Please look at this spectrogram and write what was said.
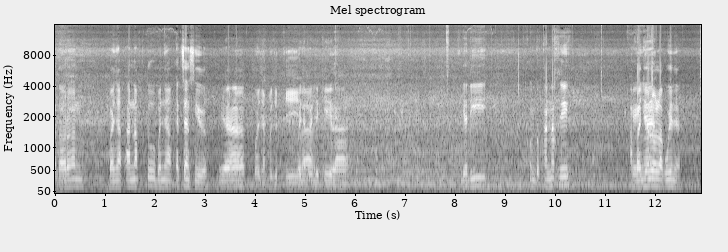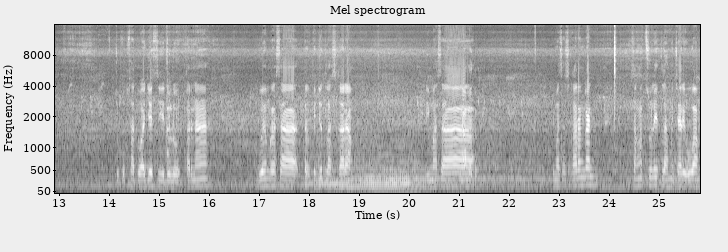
kata orang kan banyak anak tuh banyak adsense gitu. Ya. Banyak rezeki banyak lah. rezeki lah. Jadi untuk anak sih. Apa aja lo lakuin ya? Cukup satu aja sih dulu karena gue merasa terkejut lah sekarang. Di masa di masa sekarang kan sangat sulit lah mencari uang.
